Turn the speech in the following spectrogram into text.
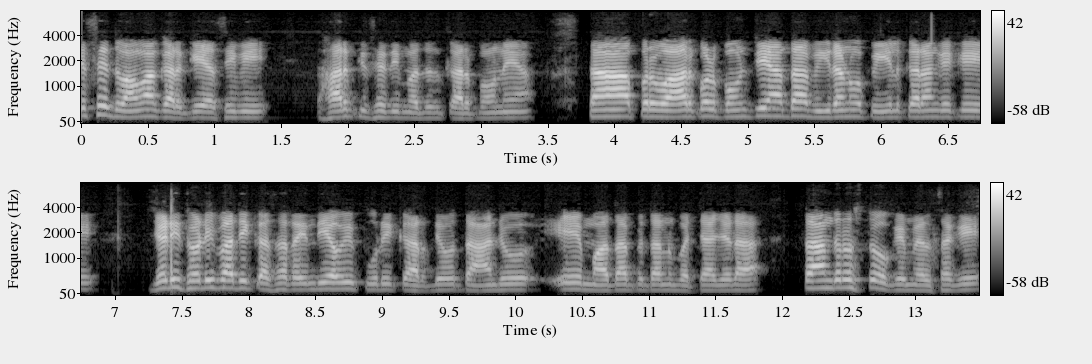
ਇਸੇ ਦੁਆਵਾਂ ਕਰਕੇ ਅਸੀਂ ਵੀ ਹਰ ਕਿਸੇ ਦੀ ਮਦਦ ਕਰ ਪਾਉਂਦੇ ਆ। ਤਾਂ ਪਰਿਵਾਰ ਕੋਲ ਪਹੁੰਚੇ ਆ ਤਾਂ ਵੀਰਾਂ ਨੂੰ ਅਪੀਲ ਕਰਾਂਗੇ ਕਿ ਜਿਹੜੀ ਥੋੜੀ ਬਾਦੀ ਕਸਰ ਰਹਿੰਦੀ ਆ ਉਹ ਵੀ ਪੂਰੀ ਕਰ ਦਿਓ ਤਾਂ ਜੋ ਇਹ ਮਾਤਾ ਪਿਤਾ ਨੂੰ ਬੱਚਾ ਜਿਹੜਾ ਤੰਦਰੁਸਤ ਹੋ ਕੇ ਮਿਲ ਸਕੇ।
